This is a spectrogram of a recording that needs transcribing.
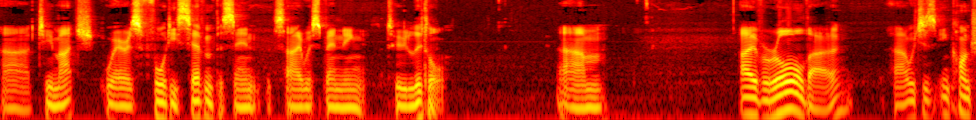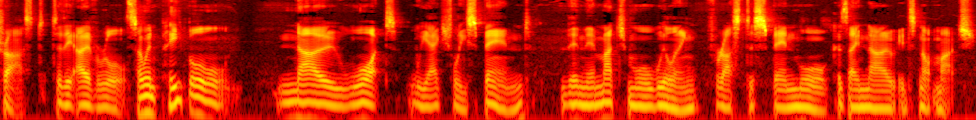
uh, too much, whereas 47% say we're spending too little. Um, overall, though, uh, which is in contrast to the overall. So when people know what we actually spend, then they're much more willing for us to spend more because they know it's not much.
